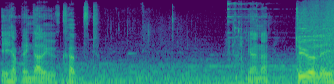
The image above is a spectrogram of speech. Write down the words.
Ich habe den gerade geköpft. Ja, natürlich.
